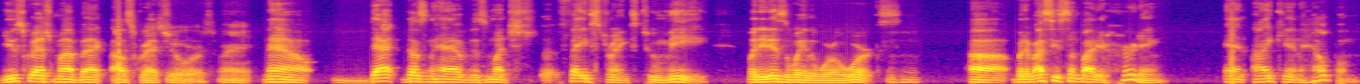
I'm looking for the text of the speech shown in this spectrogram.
You scratch my back, I'll scratch yours. Right. Now, that doesn't have as much uh, faith strength to me, but it is the way the world works. Mhm. Uh, but if I see somebody hurting and I can help them,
